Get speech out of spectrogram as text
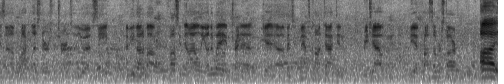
is uh, Brock Lesnar's return to the UFC. Have you thought about crossing the aisle the other way and trying to get uh, Vince McMahon's contact and reach out and be a crossover star? Uh,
